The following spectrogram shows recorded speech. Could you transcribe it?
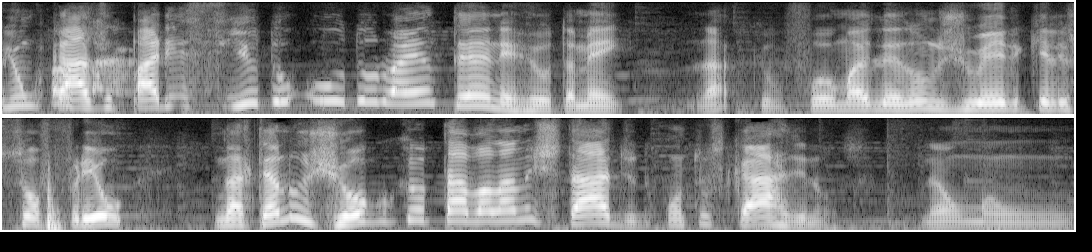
e um caso parecido com o do Ryan Tannehill também. Né, que foi uma lesão no joelho que ele sofreu até no jogo que eu tava lá no estádio, contra os Cardinals né, um,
